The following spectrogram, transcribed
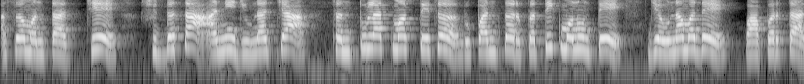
असं म्हणतात जे शुद्धता आणि जीवनाच्या संतुलात्मकतेचं रूपांतर प्रतीक म्हणून ते जेवणामध्ये वापरतात.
